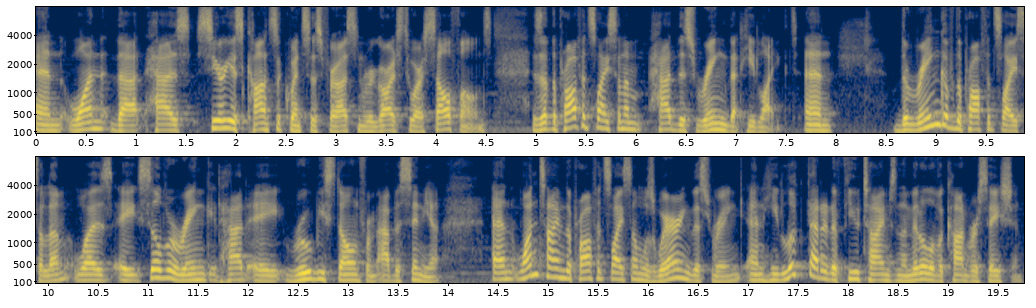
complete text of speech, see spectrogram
and one that has serious consequences for us in regards to our cell phones is that the Prophet ﷺ had this ring that he liked. And the ring of the Prophet ﷺ was a silver ring, it had a ruby stone from Abyssinia. And one time the Prophet ﷺ was wearing this ring and he looked at it a few times in the middle of a conversation.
